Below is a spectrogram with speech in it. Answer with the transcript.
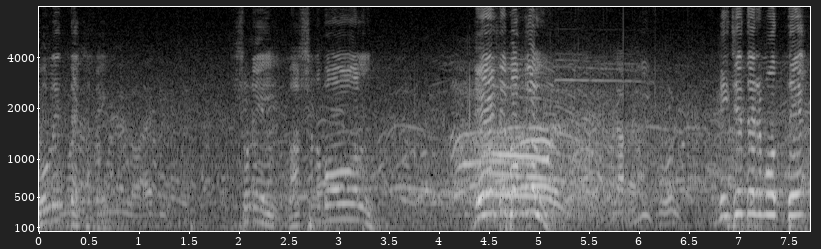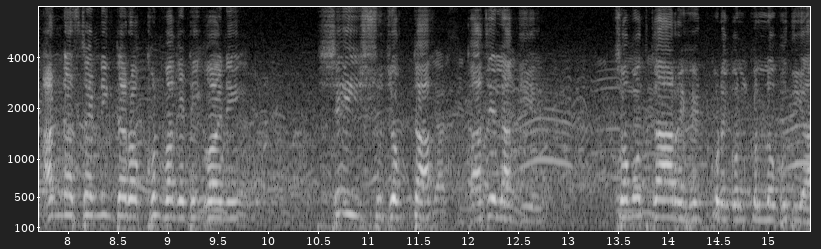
গোলের দেখা নেই। সুনীল, ভাসানো বল। নিজেদের মধ্যে আন্ডারস্ট্যান্ডিংটা রক্ষণ ভাগে ঠিক হয়নি। সেই সুযোগটা কাজে লাগিয়ে চমৎকার হেড করে গোল করল বুদিয়া।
